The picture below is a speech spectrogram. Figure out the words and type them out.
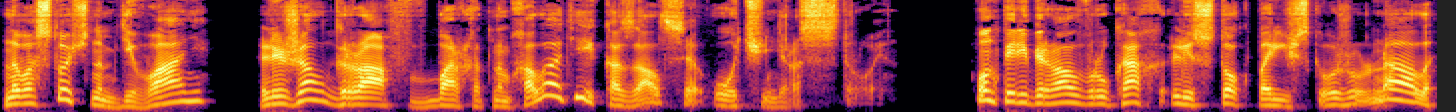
на восточном диване лежал граф в бархатном халате и казался очень расстроен. Он перебирал в руках листок парижского журнала,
